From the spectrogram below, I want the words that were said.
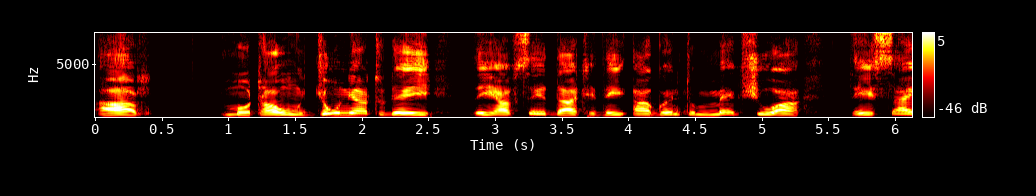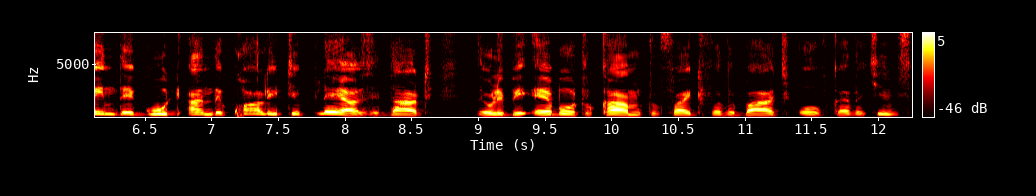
uh, Motaung Jr. today, they have said that they are going to make sure they sign the good and the quality players that they will be able to come to fight for the badge of Kaizer Chiefs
